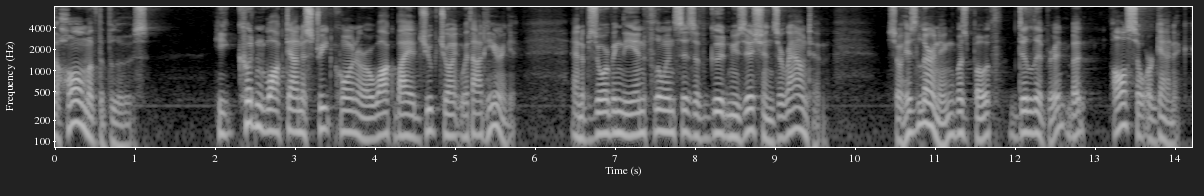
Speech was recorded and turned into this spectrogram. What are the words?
the home of the blues. He couldn't walk down a street corner or walk by a juke joint without hearing it and absorbing the influences of good musicians around him. So his learning was both deliberate but also organic.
